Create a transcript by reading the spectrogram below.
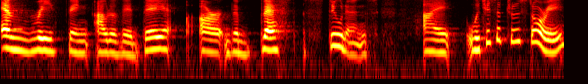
everything out of it. They are the best students. I, which is a true story,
